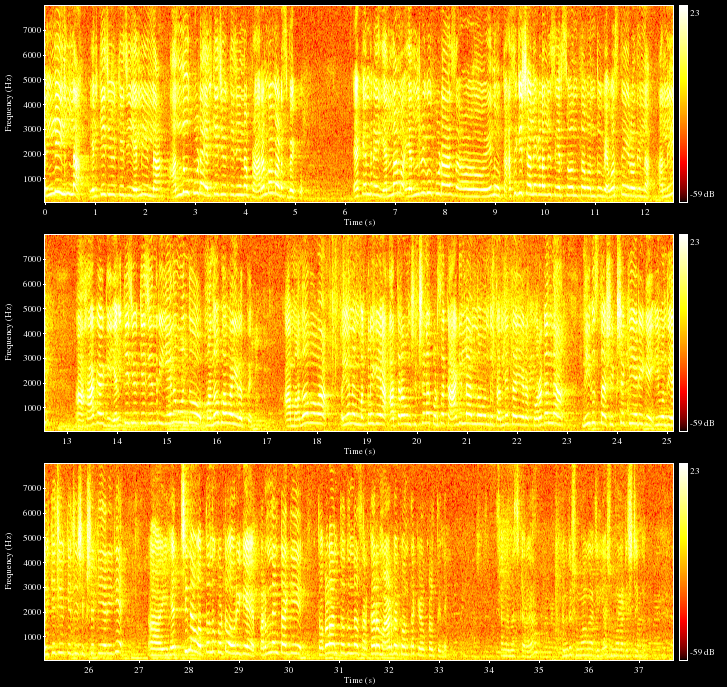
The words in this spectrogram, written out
ಎಲ್ಲಿ ಇಲ್ಲ, L K G, U K G ಎಲ್ಲಿ ಇಲ್ಲ, ಅಲ್ಲೂ ಕೂಡ L K G, U K ಜಿನ ಪ್ರಾರಂಭ ಮಾಡಿಸ್ಬೇಕು. ಯಾಕೆಂದರೆ ಎಲ್ಲ ಮ, ಎಲ್ರಿಗೂ ಕೂಡ ಏನು ಖಾಸಗಿ ಶಾಲೆಗಳಲ್ಲಿ ಸೇರಿಸುವಂಥ ಒಂದು ವ್ಯವಸ್ಥೆ ಇರೋದಿಲ್ಲ. ಅಲ್ಲಿ ಹಾಗಾಗಿ L K G U K G ಅಂದರೆ ಏನೋ ಒಂದು ಮನೋಭಾವ ಇರುತ್ತೆ. ಆ ಮನೋಭಾವ, ಅಯ್ಯೋ ನನ್ನ ಮಕ್ಕಳಿಗೆ ಆ ಥರ ಒಂದು ಶಿಕ್ಷಣ ಕೊಡ್ಸೋಕ್ಕಾಗಿಲ್ಲ ಅನ್ನೋ ಒಂದು ತಂದೆ ತಾಯಿಯರ ಕೊರಗನ್ನು ನೀಗಿಸ್ತಾ ಶಿಕ್ಷಕಿಯರಿಗೆ, ಈ ಒಂದು L K G U K G ಶಿಕ್ಷಕಿಯರಿಗೆ ಹೆಚ್ಚಿನ ಒತ್ತನ್ನು ಕೊಟ್ಟು ಅವರಿಗೆ ಪರ್ಮನೆಂಟಾಗಿ ತಗೊಳ್ಳೋಂಥದ್ದನ್ನು ಸರ್ಕಾರ ಮಾಡಬೇಕು ಅಂತ ಕೇಳ್ಕೊಳ್ತೀನಿ. ಸರ್, ನಮಸ್ಕಾರ. ನಮ್ಮದು ಶಿವಮೊಗ್ಗ ಜಿಲ್ಲೆ, ಶಿವಮೊಗ್ಗ ಡಿಸ್ಟಿಕ್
